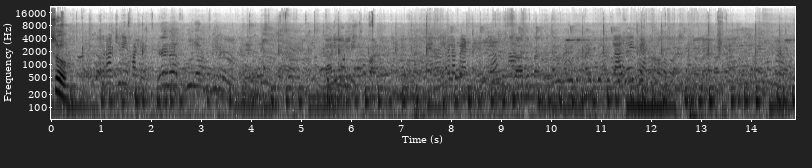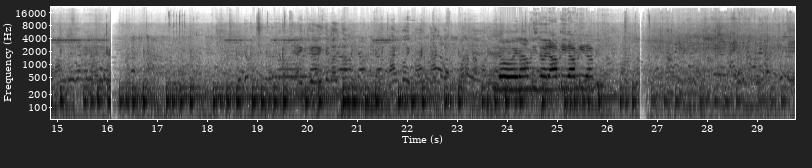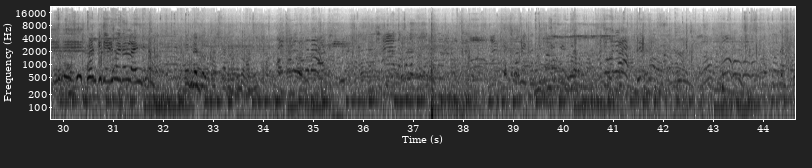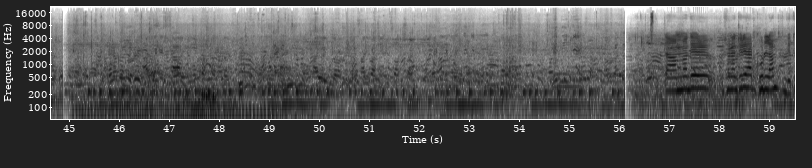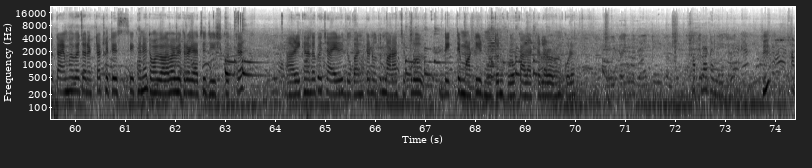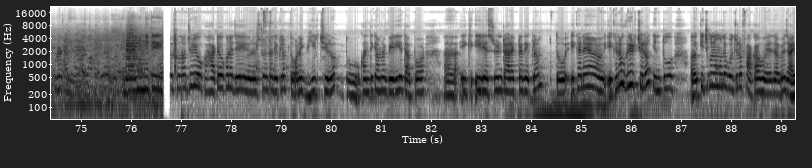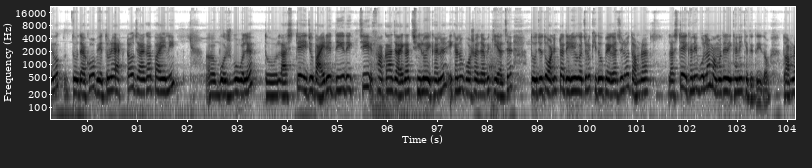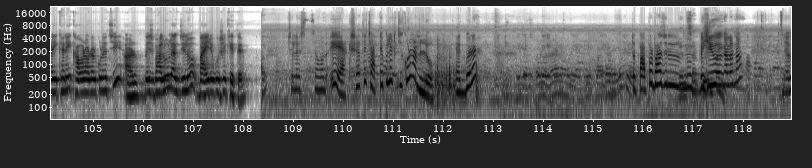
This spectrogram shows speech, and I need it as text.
જોઈ રાબડી જોઈ રાબડી રાબડી રાબડી কারণ কি দেরি হয়ে গেল লাইন দিতে এগুলো Thank you. তা আমাদের সোনাঝুরি হাট ঘুরলাম যেহেতু টাইম হয়ে গেছে অনেকটা খেতে এসেছি এখানে। তোমার দাদাভাই ভেতরে গেছে জিনিস করতে। আর এখানে দেখো চায়ের দোকানটা নতুন বানাচ্ছে পুরো দেখতে মাটির নতুন পুরো কালার টালার ওরম করে। হুম? সোনাঝুরি হাটে ওখানে যে রেস্টুরেন্টটা দেখলাম তো অনেক ভিড় ছিল। তো ওখান থেকে আমরা বেরিয়ে তারপর এই এই রেস্টুরেন্টটা আরেকটা দেখলাম। তো এখানে, এখানেও ভিড় ছিল কিন্তু কিছুক্ষণের মধ্যে বলছিল ফাঁকা হয়ে যাবে, যাই হোক। তো দেখো, ভেতরে একটাও জায়গা পাইনি বসবো বলে। তো লাস্টে এই যে বাইরের দিকে দেখছি ফাঁকা জায়গা ছিল এখানে। এখানেও বসা যাবে, কি আছে? তো যেহেতু অনেকটা দেরি হয়ে গেছিল, খিদেও পেয়ে গেছিল। তো আমরা লাস্টে এখানেই বললাম, আমাদের এখানেই খেতে দিয়ে দাও। তো আমরা এখানেই খাবার অর্ডার করেছি আর বেশ ভালোও লাগছিল বাইরে বসে খেতে। চলে এসছে আমাদের। এই একসাথে চারটে প্লেট কি করে আনলো? একবারে? তো পাপড় ভাজ বেশি হয়ে গেল না?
